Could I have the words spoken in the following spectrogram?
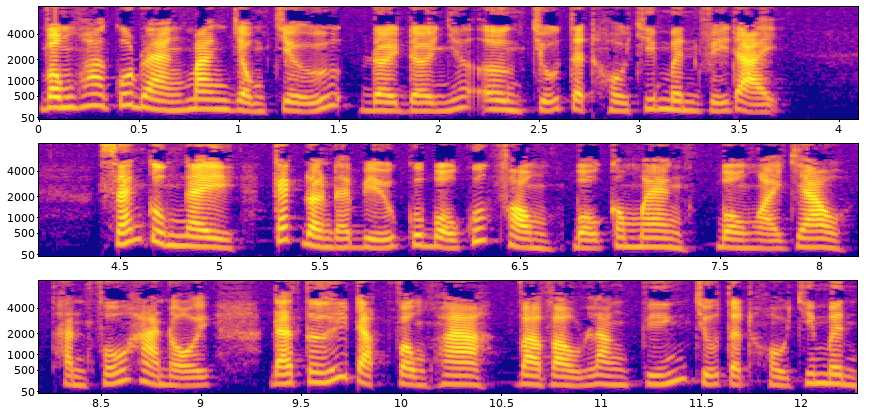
Vòng hoa của đoàn mang dòng chữ đời đời nhớ ơn Chủ tịch Hồ Chí Minh vĩ đại. Sáng cùng ngày, các đoàn đại biểu của Bộ Quốc phòng, Bộ Công an, Bộ Ngoại giao, thành phố Hà Nội đã tới đặt vòng hoa và vào lăng viếng Chủ tịch Hồ Chí Minh.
